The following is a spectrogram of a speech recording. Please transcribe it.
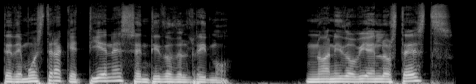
te demuestra que tienes sentido del ritmo. ¿No han ido bien los tests?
